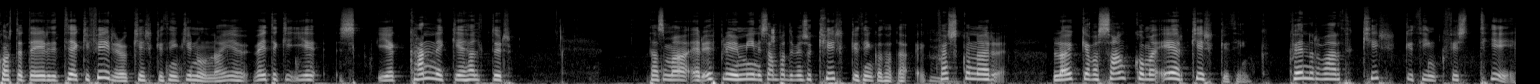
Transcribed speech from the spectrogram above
hvort þetta er því tekið fyrir á kirkjuþingi núna. Ég veit ekki, ég, ég kann ekki heldur það sem er upplifið mín í sambandi með kirkjuþing og þetta, mm. hvers konar löggefa sankoma er kirkjuþing? Hvenar varð kirkjuþing fyrst til?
